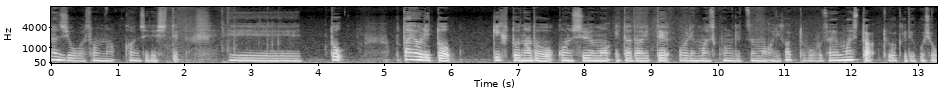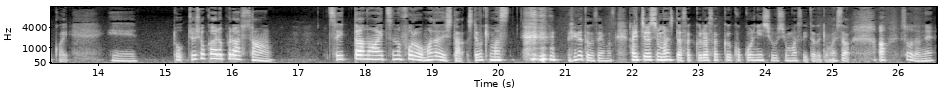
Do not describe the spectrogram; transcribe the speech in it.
ラジオはそんな感じでして。えー、っとお便りとギフトなどを今週もいただいております。今月もありがとうございました。というわけでご紹介。えー、っと住所カールプラスさんツイッターのあいつのフォローまだでした。しておきます。ありがとうございます。拝聴しました。桜咲くここに称します。いただきました。あ、そうだね。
